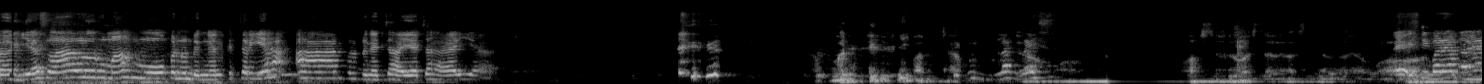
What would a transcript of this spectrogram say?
bahagia selalu rumahmu penuh dengan keceriaan penuh dengan cahaya-cahaya. Penting Aku hilang guys. Astagfirullah, astagfirullah, astagfirullah. eh istighfar yang banyak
